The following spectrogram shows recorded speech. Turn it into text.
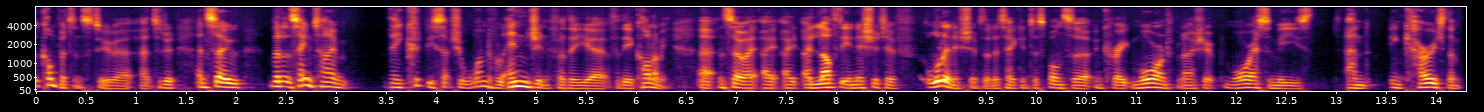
the competence to to do it. And so, but at the same time, they could be such a wonderful engine for the uh, for the economy. Uh, and so I, I, I, love the initiative, all initiatives that are taken to sponsor and create more entrepreneurship, more SMEs, and encourage them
